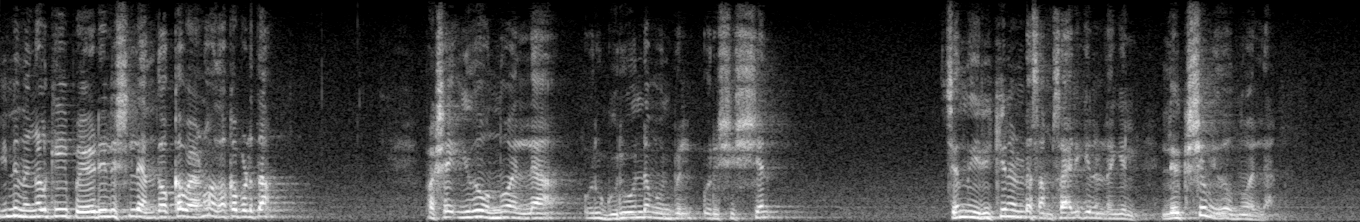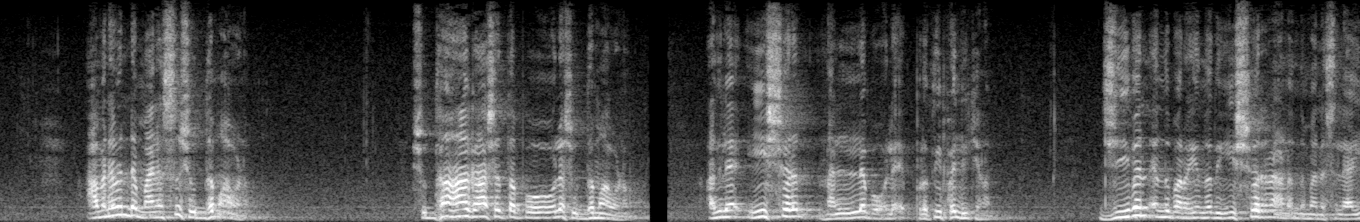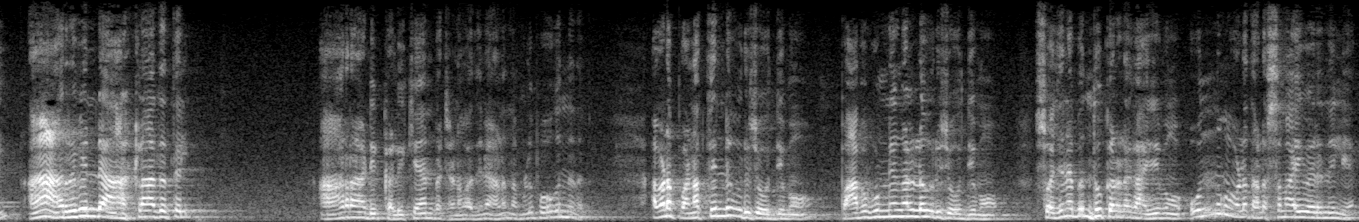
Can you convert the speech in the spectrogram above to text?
ഇനി നിങ്ങൾക്ക് ഈ പേടി ലിസ്റ്റിൽ എന്തൊക്കെ വേണോ അതൊക്കെ പെടുത്താം. പക്ഷേ ഇതൊന്നുമല്ല. ഒരു ഗുരുവിന്റെ മുൻപിൽ ഒരു ശിഷ്യൻ ചെന്നിരിക്കുന്നുണ്ട് സംസാരിക്കുന്നുണ്ടെങ്കിൽ ലക്ഷ്യം ഇതൊന്നുമല്ല. അവനവന്റെ മനസ്സ് ശുദ്ധമാവണം. ശുദ്ധാകാശത്തെ പോലെ ശുദ്ധമാവണം. അതിൽ ഈശ്വരൻ നല്ല പോലെ പ്രതിഫലിക്കണം. ജീവൻ എന്ന് പറയുന്നത് ഈശ്വരനാണെന്ന് മനസ്സിലായി. ആ അറിവിന്റെ ആഹ്ലാദത്തിൽ ആറാടി കളിക്കാൻ പറ്റണം. അതിനാണ് നമ്മൾ പോകുന്നത്. അവിടെ പണത്തിന്റെ ഒരു ചോദ്യമോ പാപപുണ്യങ്ങളുടെ ഒരു ചോദ്യമോ സ്വജനബന്ധുക്കളുടെ കാര്യമോ ഒന്നും അവിടെ തടസ്സമായി വരുന്നില്ല.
